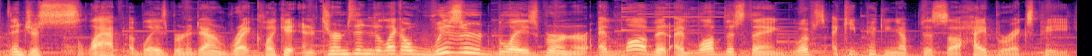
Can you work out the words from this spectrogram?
Then just slap a blaze burner down, right click it, and it turns into like a wizard blaze burner. I love it. I love this thing. Whoops, I keep picking up this uh, Hyper XP,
